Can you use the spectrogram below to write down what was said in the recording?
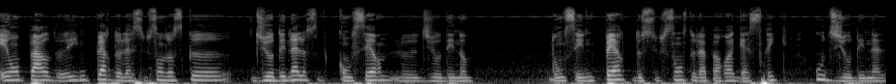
et on parle d'une perte de la substance lorsque duodénal concerne le duodénum. Donc c'est une perte de substance de la paroi gastrique ou duodénale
